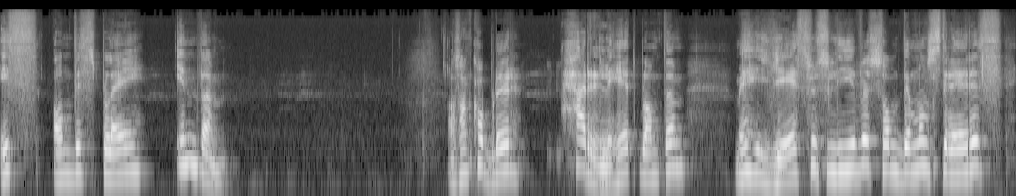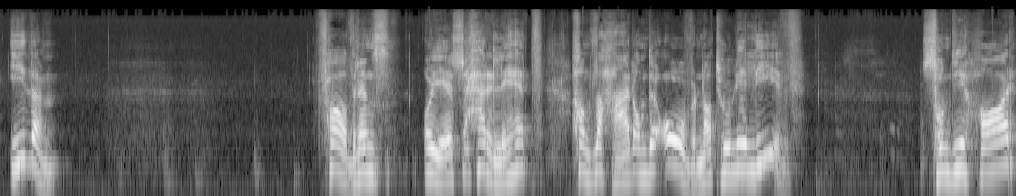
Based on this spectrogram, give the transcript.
is on display in them. Altså Han kobler herlighet blant dem med Jesuslivet som demonstreres i dem. Faderens og Jesu herlighet handler her om det overnaturlige liv. Som de har,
